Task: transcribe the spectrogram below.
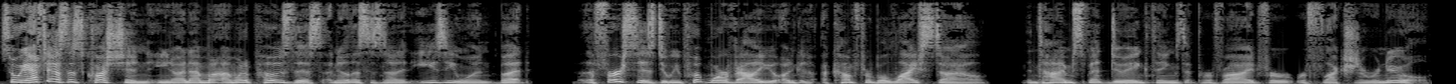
So we have to ask this question, you know, and I'm, I want to pose this. I know this is not an easy one, but the first is do we put more value on a comfortable lifestyle than time spent doing things that provide for reflection and renewal.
